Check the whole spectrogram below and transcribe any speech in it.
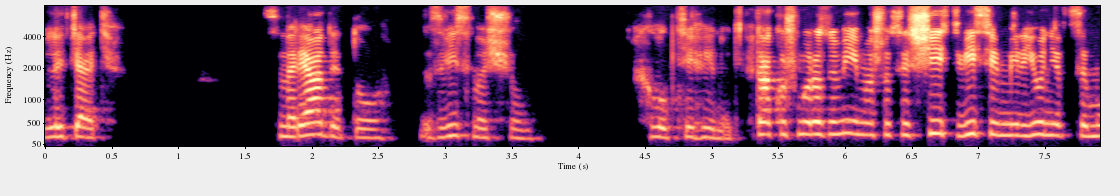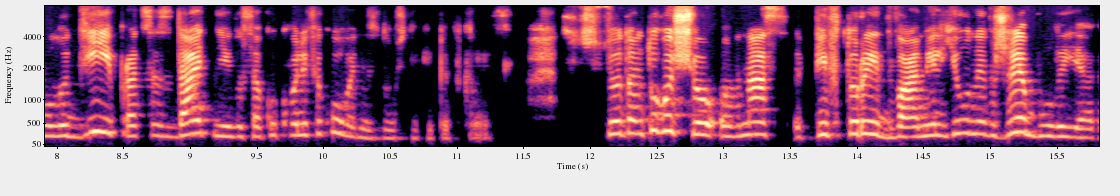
летять снаряди, то звісно, що хлопці гинуть. Також ми розуміємо, що це 6-8 мільйонів це молоді, працездатні, і висококваліфіковані знову ж підкреслю. Щодо того, що в нас півтори-два мільйони вже були як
